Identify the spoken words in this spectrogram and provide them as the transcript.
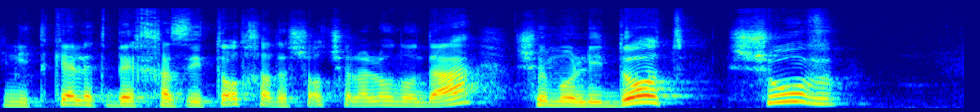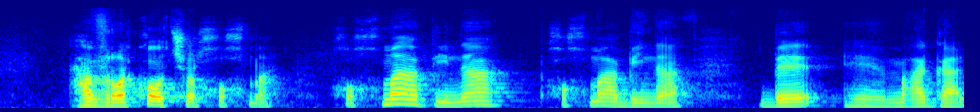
היא נתקלת בחזיתות חדשות של הלא נודע, שמולידות שוב הברקות של חוכמה. חוכמה, בינה, חוכמה, בינה במעגל.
